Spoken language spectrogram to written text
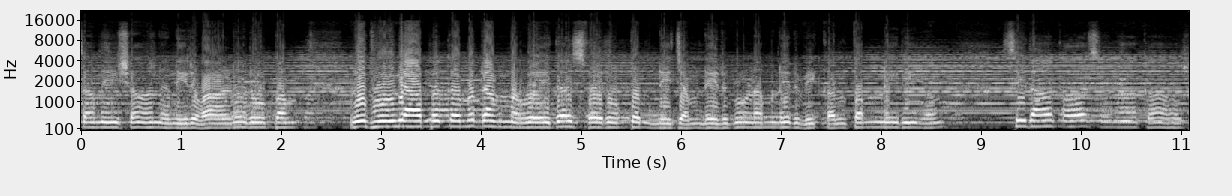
समीशाननिर्वाणरूपं વિભુવ્યાપકમ બ્રહ્મ વેદ સ્વરૂપમ નિજમ નિર્ગુણમ નિર્વિકલ્પમ નિરીવમ સિદાકાશનાકાશ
